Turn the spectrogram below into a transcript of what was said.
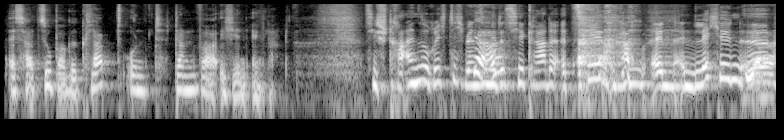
Es hat super geklappt und dann war ich in England. Sie strahlen so richtig, wenn Ja. Sie mir das hier gerade erzählen und haben ein, ein Lächeln. Ja, Äh,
